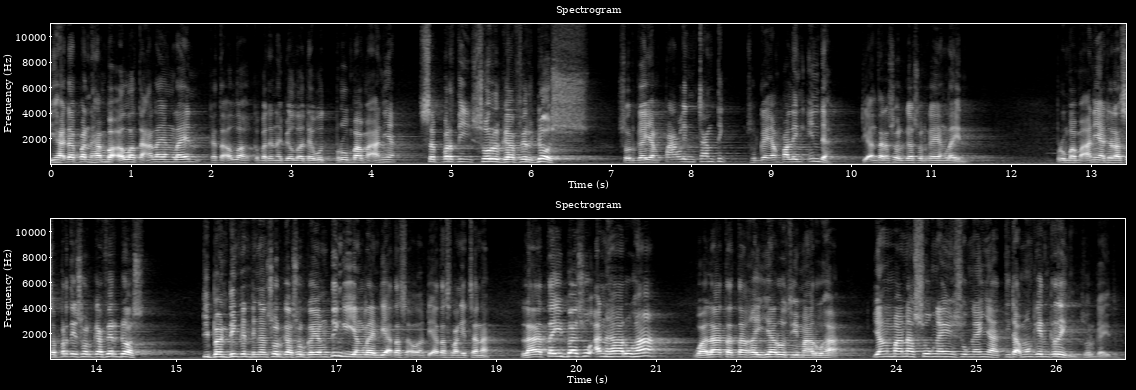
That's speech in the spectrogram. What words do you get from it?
di hadapan hamba Allah Ta'ala yang lain kata Allah kepada Nabi Allah Dawud perumpamaannya seperti surga Firdaus surga yang paling cantik surga yang paling indah di antara surga-surga yang lain. Perumpamaannya adalah seperti surga Firdaus dibandingkan dengan surga-surga yang tinggi yang lain di atas di atas langit sana. La taibasu anharuha wa la tataghayyaru thimaruha. Yang mana sungai-sungainya tidak mungkin kering surga itu.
